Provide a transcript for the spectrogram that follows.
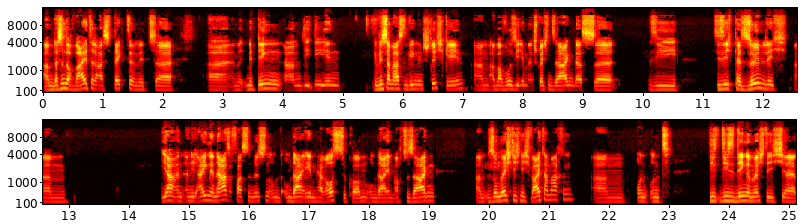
Ähm, das sind auch weitere Aspekte mit, äh, äh, mit, mit, Dingen, ähm, die, die ihnen gewissermaßen gegen den Strich gehen, ähm, aber wo sie eben entsprechend sagen, dass äh, sie, sie sich persönlich ähm, ja, an, an die eigene Nase fassen müssen, um, um da eben herauszukommen, um da eben auch zu sagen, ähm, so möchte ich nicht weitermachen ähm, und, und die, diese Dinge möchte ich äh,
